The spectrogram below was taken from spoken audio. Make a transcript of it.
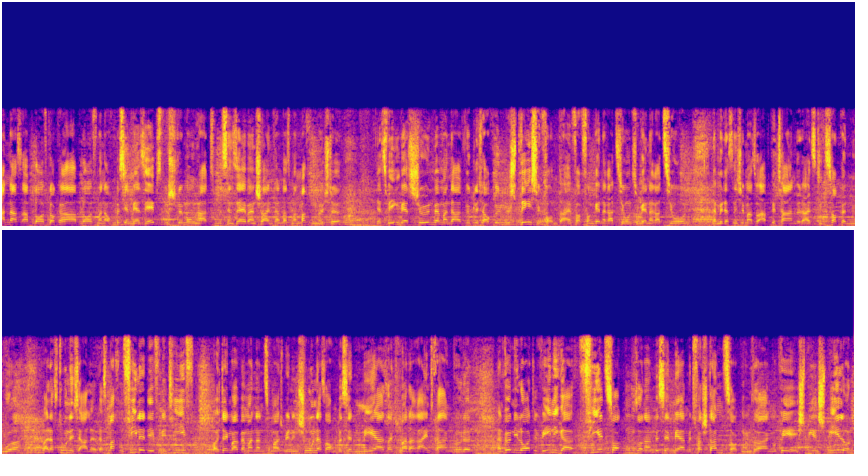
anders abläuft, lockerer abläuft, man auch ein bisschen mehr Selbstbestimmung hat, ein bisschen selber entscheiden kann, was man machen möchte. Deswegen wäre es schön, wenn man da wirklich auch in Gespräche kommt, einfach von Generation zu Generation, damit das nicht immer so abgetan wird als die Zocke nur, weil das tun nicht alle. Das machen viele definitiv. Aber ich denke mal, wenn man dann zum Beispiel in den Schulen das auch ein bisschen mehr, sag ich mal, da reintragen würde, dann würden die Leute weniger viel zocken, sondern ein bisschen mehr mit Verstand zocken und sagen, okay, ich spiele ein Spiel und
